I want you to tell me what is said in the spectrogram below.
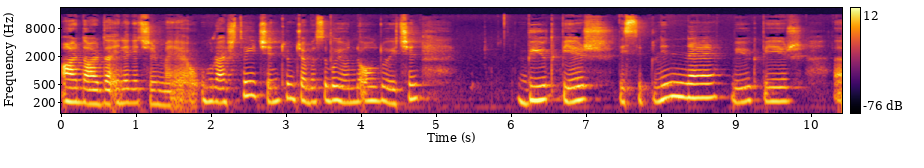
ard arda ele geçirmeye uğraştığı için, tüm çabası bu yönde olduğu için büyük bir disiplinle, büyük bir e,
